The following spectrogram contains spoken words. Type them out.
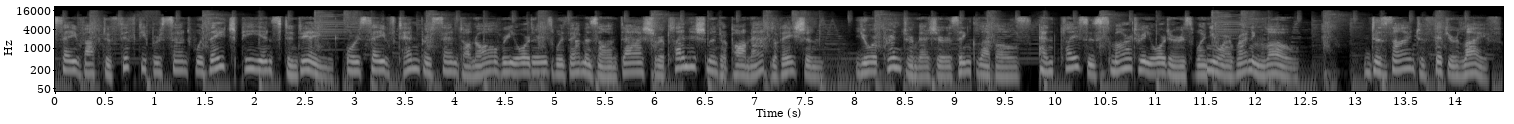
Save up to 50% with HP Instant Ink or save 10% on all reorders with Amazon Dash replenishment upon activation. Your printer measures ink levels and places smart reorders when you are running low. Designed to fit your life,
